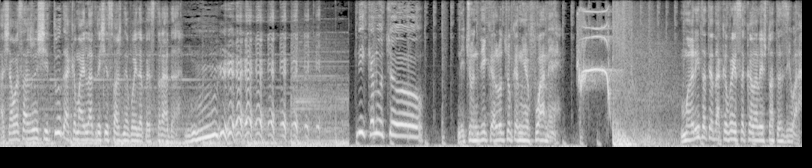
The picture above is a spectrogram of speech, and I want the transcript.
Așa o să ajungi și tu dacă mai latri și faci nevoile pe stradă. Dicăluțu! Niciun dicăluțu că mi-e foame. Mărită-te dacă vrei să călărești toată ziua.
